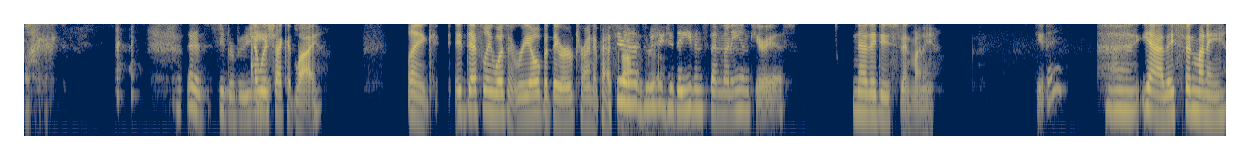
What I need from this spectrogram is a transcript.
that is super bougie. I wish I could lie. Like it definitely wasn't real, but they were trying to If pass it they're off that bougie, do they even spend money? I'm curious. No, they do spend money. Do they? yeah, they spend money.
